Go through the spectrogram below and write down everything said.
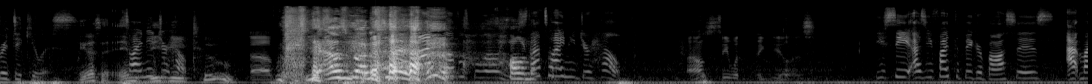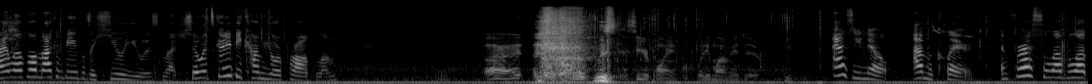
This is ridiculous. Hey, that's an So I need your help. MVV2. Uh, Yeah, I was about to say. Five levels below you. Oh, so that's why I need your help. I don't see what the big deal is. You see, as you fight the bigger bosses, at my level, I'm not going to be able to heal you as much. So it's going to become your problem. All right. I see your point. What do you want me to do? As you know, I'm a cleric. And for us to level up,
